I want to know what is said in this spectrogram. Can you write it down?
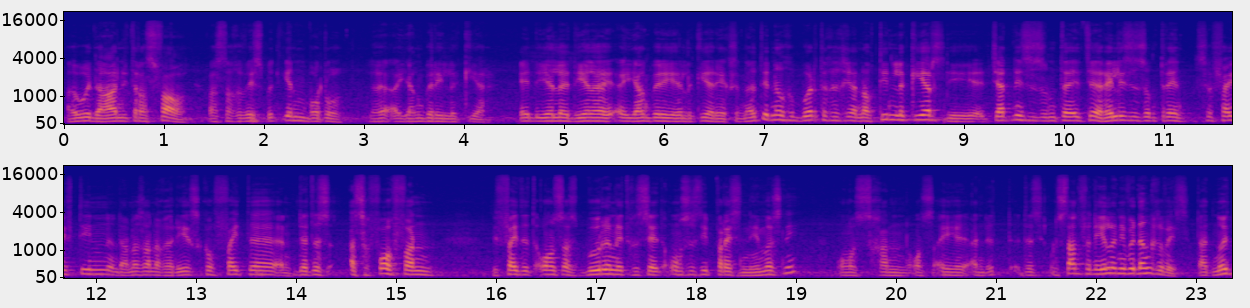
hou daar in die Transvaal was daar gewees met een bottel 'n Youngberry likeur en die hele dele 'n Youngberry likeur reeks. Nou het hy nou geboorte gegee nog 10 likeurs. Die chutneys is omtrent relies is omtrent so 15 en dan is daar nog 'n reeks konfyte en dit is as gevolg van die feit dat ons as boere net gesê het ons is die prysnemers nie ons gaan ons eie in dit dis ontstaan van 'n hele nuwe ding gewees dat nooit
